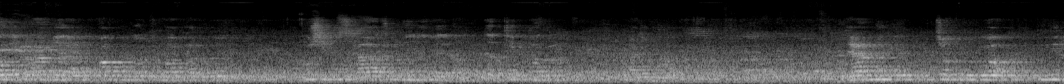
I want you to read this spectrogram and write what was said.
사우디아라비아 왕국을 통합하고 94주년이 되는 뜻깊은 날입니다. 대한민국 정부와 국민을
